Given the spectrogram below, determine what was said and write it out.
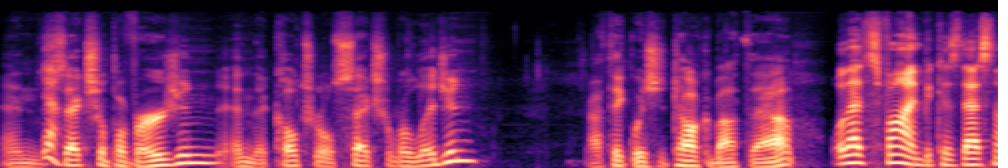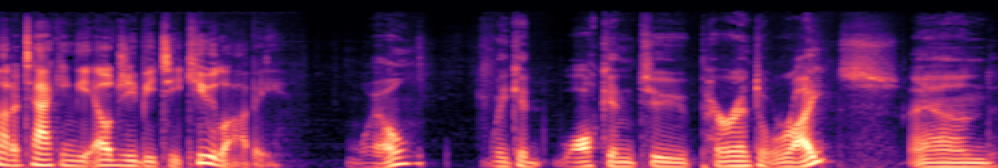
and Yeah. sexual perversion and the cultural sexual religion. I think we should talk about that. Well, that's fine because that's not attacking the LGBTQ lobby. Well, we could walk into parental rights and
